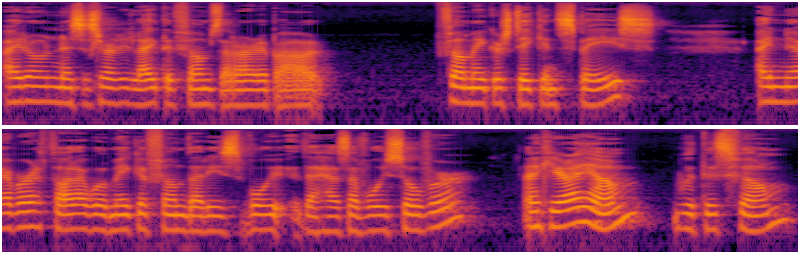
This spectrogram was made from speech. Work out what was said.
I don't necessarily like the films that are about filmmakers taking space. I never thought I would make a film that is vo- that has a voiceover. And here I am with this film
